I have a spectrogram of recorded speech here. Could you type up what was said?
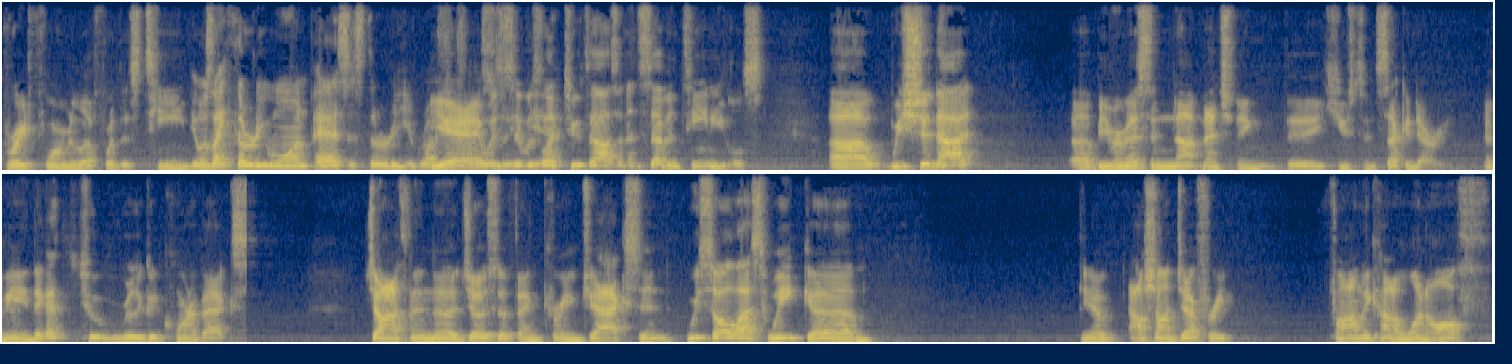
great formula for this team. It was like 31 passes, 30 rushes. yeah, it was week, it was yeah. like 2017 Eagles. Uh, we should not uh, be remiss in not mentioning the Houston secondary. I mean, they got two really good cornerbacks, Jonathan uh, Joseph and Kareem Jackson. We saw last week, um, you know, Alshon Jeffery finally kind of went off.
